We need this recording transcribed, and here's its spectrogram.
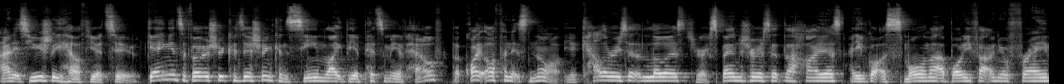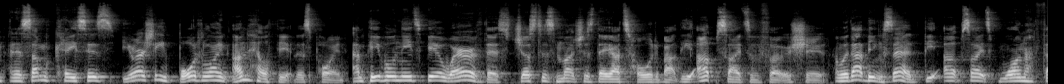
and it's usually healthier too. Getting into photo shoot condition can seem like the epitome of health, but quite often it's not. Your calories at the lowest, your expenditure is at the highest, and you've got a small amount of body fat on your frame, and in some cases, you're actually borderline unhealthy at this point. And people need to be aware of this just as much as they are told about the upsides of a photo shoot. And with that being said, the upsides 1000%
